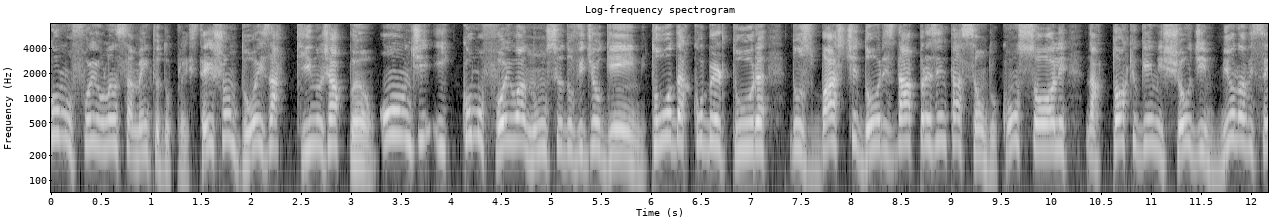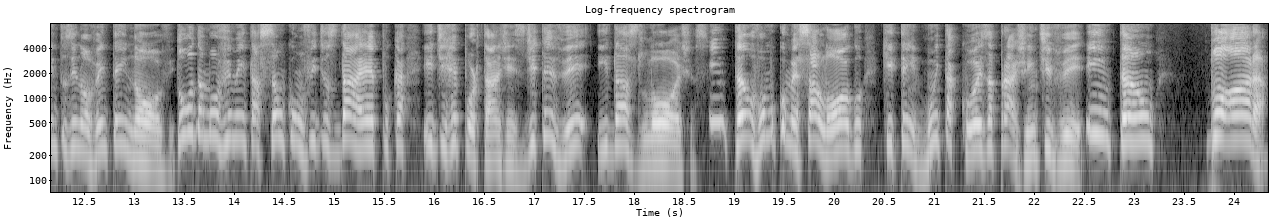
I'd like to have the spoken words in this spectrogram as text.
como foi o lançamento do Playstation 2 aqui no Japão, onde e como foi o anúncio do videogame, toda a cobertura dos bastidores da apresentação do console na Tokyo Game Show de 1999, toda a movimentação com vídeos da época e de reportagens de TV e das lojas. Então vamos começar logo que tem muita coisa pra gente ver. Então, bora!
